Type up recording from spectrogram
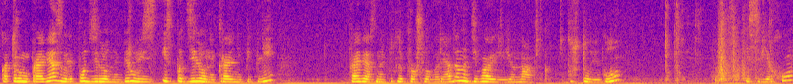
которую мы провязывали под зеленой. Беру из, из-под зеленой крайней петли провязанную петлю прошлого ряда, надеваю ее на пустую иглу и сверху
